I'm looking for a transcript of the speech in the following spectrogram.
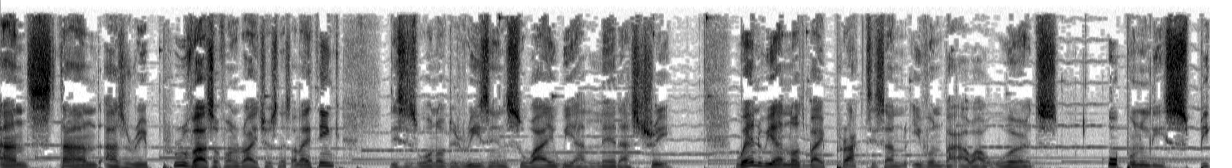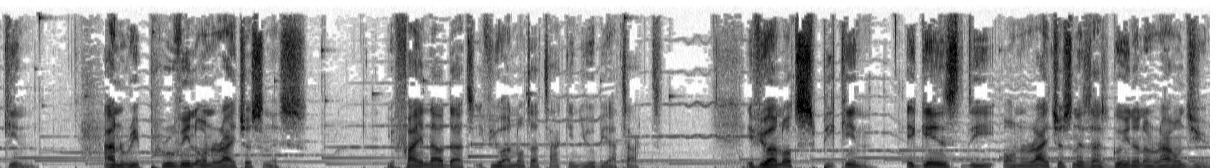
and stand as reprovers of unrighteousness. And i think this is one of the reasons why we are led astray. When we are not by practice and even by our words openly speaking and reproving unrighteousness, you find out that if you are not attacking, you will be attacked. If you are not speaking against the unrighteousness that's going on around you,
